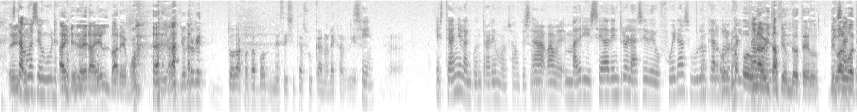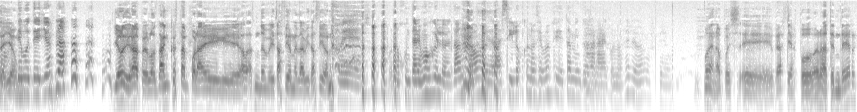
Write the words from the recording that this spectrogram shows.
Estamos seguros. Hay que ver ahí el baremo. Yo, yo creo que toda JPod necesita su canalejas 10. Sí. Este año la encontraremos, aunque sea vamos, en Madrid, sea dentro de la sede o fuera, seguro que algo O una- localizamos. o una habitación de hotel. Viva el Exacto, botellón. de botellona. Yo lo digo, pero los dancos están por ahí eh, haciendo habitaciones de habitación. Pues, pues nos juntaremos con los dancos, vamos, así los conocemos que yo también tengo ganas de conocer, vamos, pero... Bueno, pues eh, gracias por atender.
